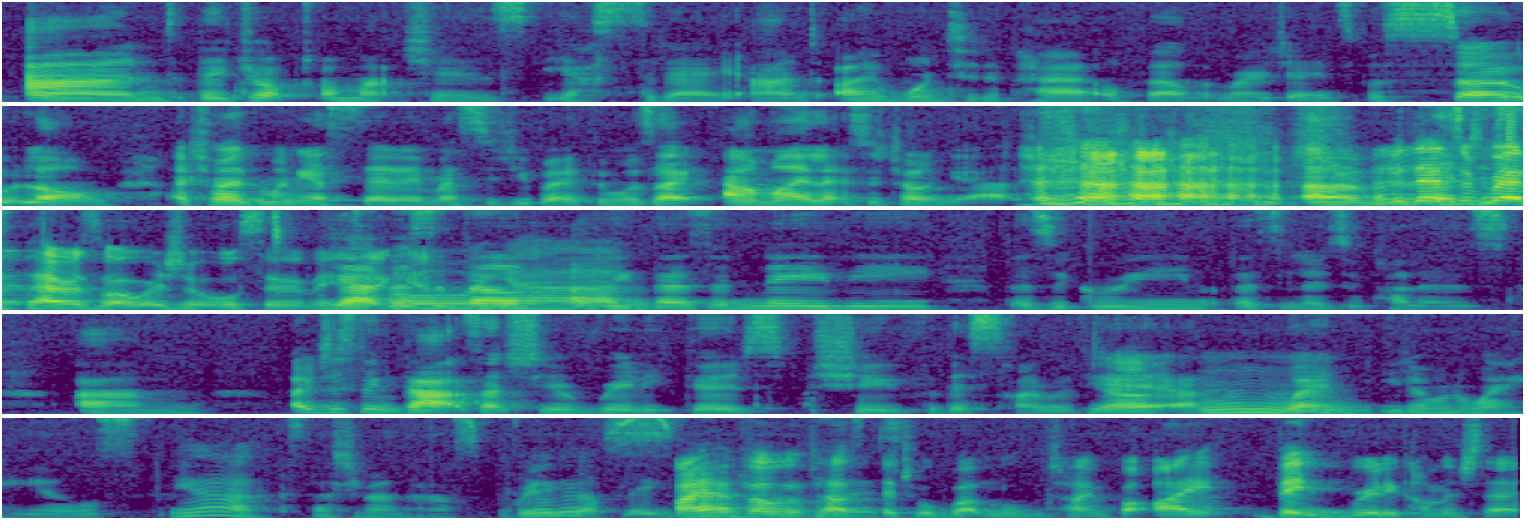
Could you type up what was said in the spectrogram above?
and they dropped on matches yesterday, and I wanted a pair of Velvet Mary Janes for so long. I tried them on yesterday, and I messaged you both and was like, "Am I Alexa Chung yet?" um, But there's a red pair as well, which are also amazing. yeah, there's a Oh, velvet. yeah. I think there's a navy, there's a green, there's loads of colours. Um, I just think that's actually a really good shoe for this time of Yeah. year when you don't want to wear heels, Yeah. especially around the house. Really that's- lovely. I have velvet flats. I talk about them all the time, but I they really come into their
